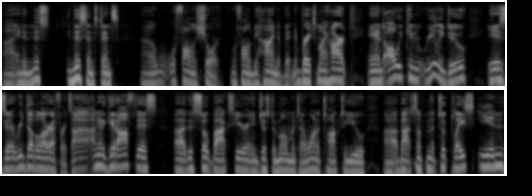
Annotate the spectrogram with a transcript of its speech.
uh, and in this in this instance. Uh, we're falling short. We're falling behind a bit, and it breaks my heart. And all we can really do is uh, redouble our efforts. I, am going to get off this uh, this soapbox here in just a moment. I want to talk to you uh, about something that took place in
